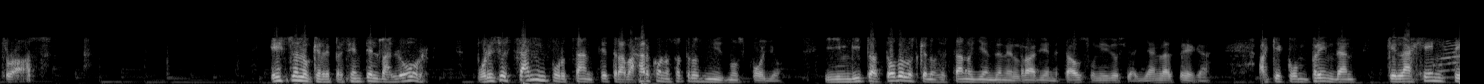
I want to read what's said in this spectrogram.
trust. Esto es lo que representa el valor. Por eso es tan importante trabajar con nosotros mismos, Pollo. Y invito a todos los que nos están oyendo en el radio en Estados Unidos y allá en Las Vegas a que comprendan que la gente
